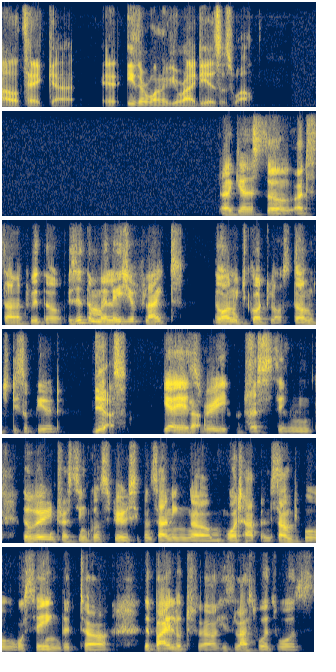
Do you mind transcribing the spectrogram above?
I'll take uh, either one of your ideas as well. I guess uh, I'd start with the. Is it the Malaysia flight, the one which got lost, the one which disappeared? Yes. Yeah, yeah it's yeah. very interesting. There were very interesting conspiracy concerning um, what happened. Some people were saying that uh, the pilot, uh, his last words was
